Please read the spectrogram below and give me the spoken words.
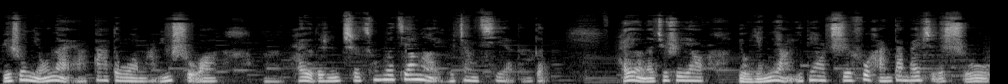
比如说牛奶啊、大豆啊、马铃薯啊，嗯，还有的人吃葱和姜啊也会胀气啊等等。还有呢，就是要有营养，一定要吃富含蛋白质的食物，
